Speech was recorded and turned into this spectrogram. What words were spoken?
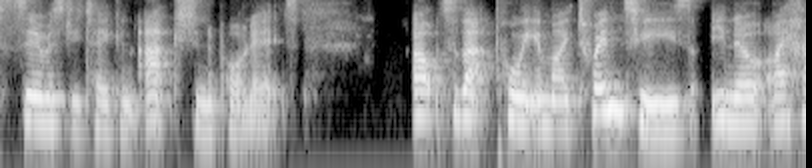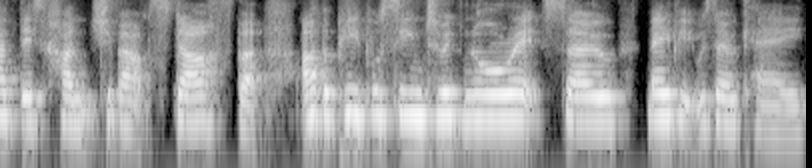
seriously taken action upon it. Up to that point in my 20s, you know, I had this hunch about stuff, but other people seemed to ignore it. So maybe it was okay.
